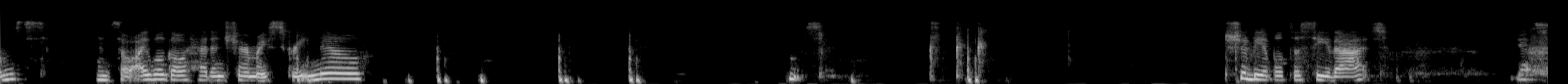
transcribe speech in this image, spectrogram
programs. And so I will go ahead and share my screen now. Oops. Should be able to see that. Yes.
